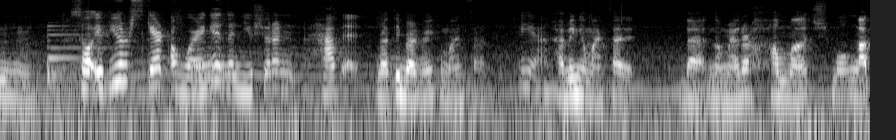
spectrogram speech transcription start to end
Mhm. So if you're scared of wearing it, then you shouldn't have it. Berarti balik lagi ke mindset. Iya. Having a mindset that no matter how much mau nggak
